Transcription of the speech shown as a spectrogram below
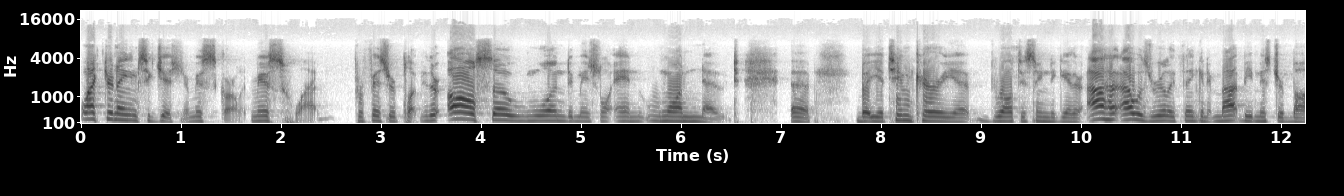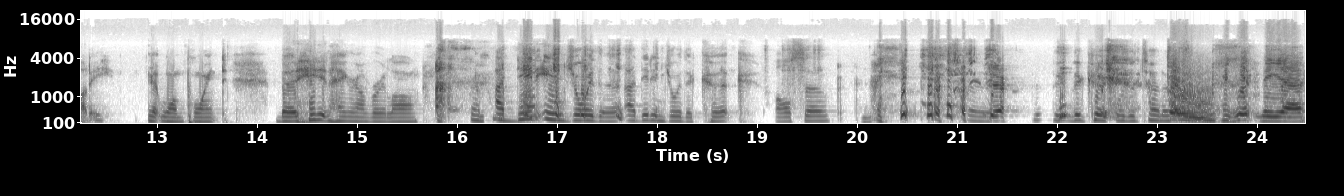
like their name suggests, you know, Miss Scarlet, Miss White, Professor Plum. They're all so one-dimensional and one note. Uh, but yeah, Tim Curry uh, brought this thing together. I I was really thinking it might be Mr. Body at one point, but he didn't hang around very long. Um, I did enjoy the I did enjoy the cook also. Uh, Yeah. the, the cook was a ton of Boom! Hit the uh,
